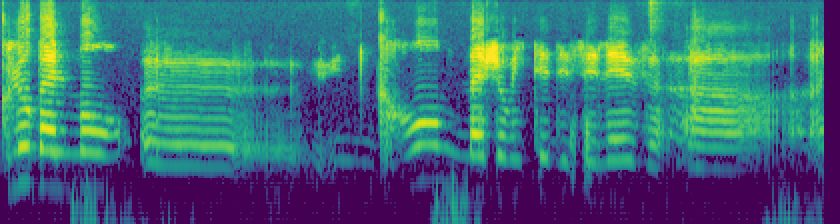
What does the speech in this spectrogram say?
globalement, euh, une grande majorité des élèves a,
